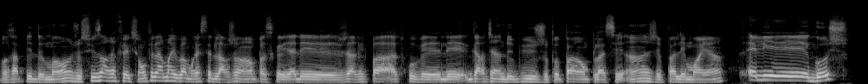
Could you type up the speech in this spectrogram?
rapidement. Je suis en réflexion. Finalement, il va me rester de l'argent hein, parce qu'il y a des. J'arrive pas à trouver les gardiens de but. Je peux pas en placer un. J'ai pas les moyens. est gauche.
